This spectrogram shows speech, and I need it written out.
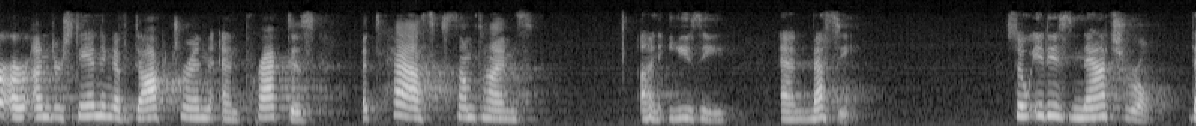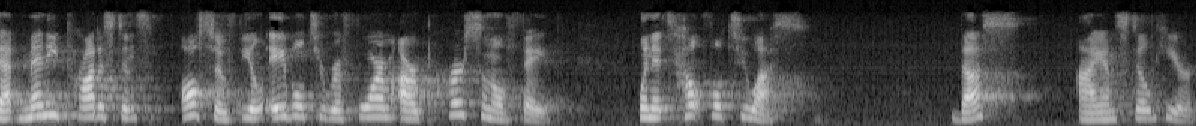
our understanding of doctrine and practice, a task sometimes uneasy and messy. So it is natural that many Protestants also feel able to reform our personal faith when it's helpful to us. Thus, I am still here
